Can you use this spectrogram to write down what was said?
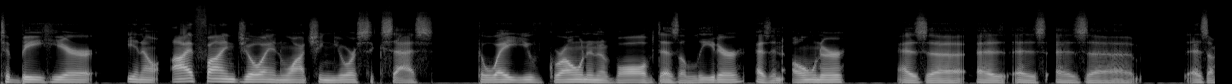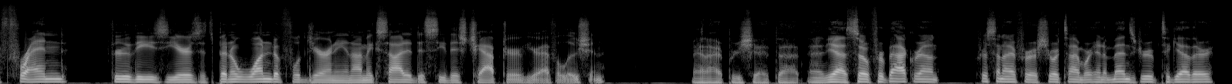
to be here. You know, I find joy in watching your success, the way you've grown and evolved as a leader, as an owner, as a as as as a as a friend through these years. It's been a wonderful journey, and I'm excited to see this chapter of your evolution. Man, I appreciate that. And yeah, so for background, Chris and I, for a short time, were in a men's group together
